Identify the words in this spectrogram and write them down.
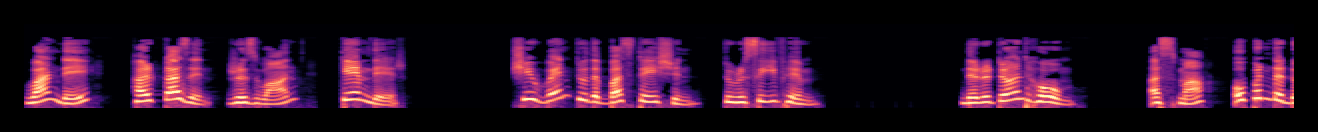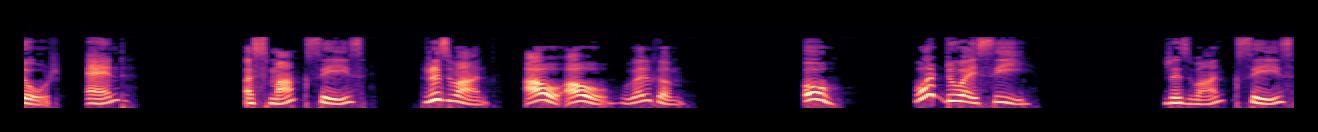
One day, her cousin Rizwan came there. She went to the bus station to receive him. They returned home. Asma opened the door and Asma says, Rizwan, ow, ow, welcome. Oh, what do I see? Rizwan says,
